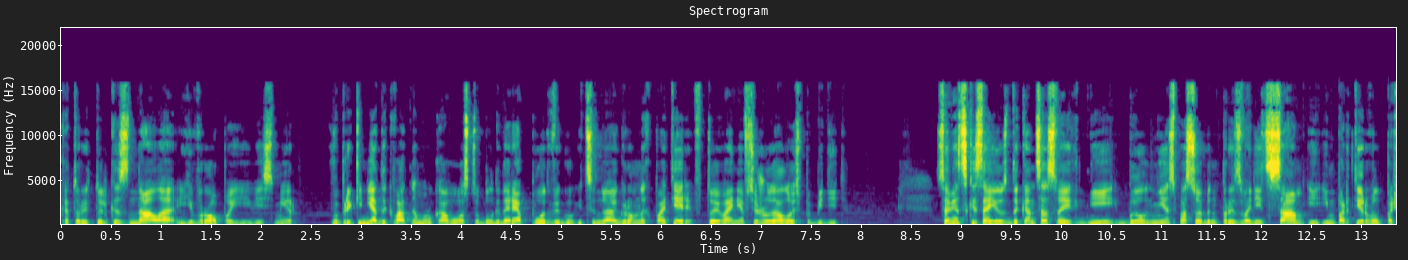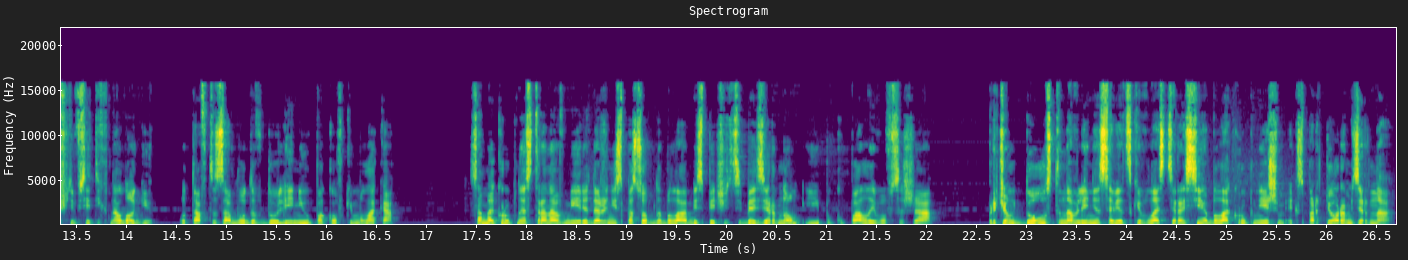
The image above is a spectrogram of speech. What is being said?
который только знала Европа и весь мир. Вопреки неадекватному руководству, благодаря подвигу и ценой огромных потерь, в той войне все же удалось победить. Советский Союз до конца своих дней был не способен производить сам и импортировал почти все технологии, от автозаводов до линии упаковки молока – Самая крупная страна в мире даже не способна была обеспечить себя зерном и покупала его в США. Причем до установления советской власти Россия была крупнейшим экспортером зерна.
